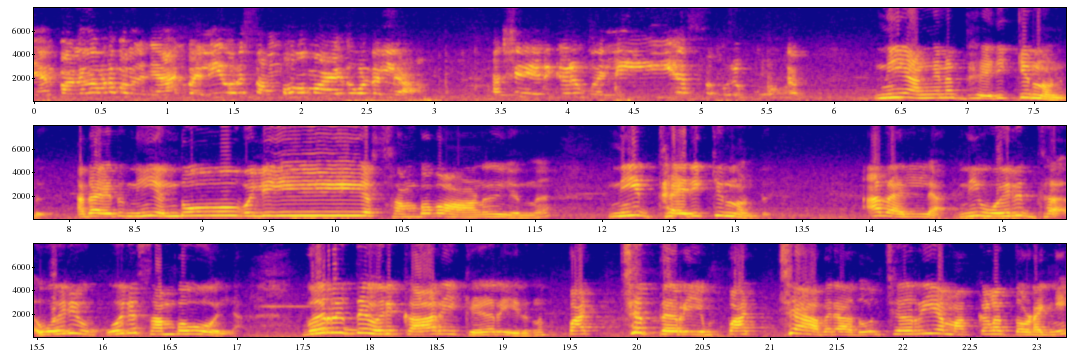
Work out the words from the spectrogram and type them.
ഞാൻ പലതവണ പറഞ്ഞു ഞാൻ വലിയൊരു സംഭവമായതുകൊണ്ടല്ല. പക്ഷെ എനിക്കൊരു വലിയ ഒരു കൂട്ടം. നീ അങ്ങനെ ധരിക്കുന്നുണ്ട്. അതായത് നീ എന്തോ വലിയ സംഭവമാണ് എന്ന് നീ ധരിക്കുന്നുണ്ട്. അതല്ല നീ ഒരു ഒരു ഒരു സംഭവവുമല്ല വെറുതെ ഒരു കാറിൽ കയറിയിരുന്ന് പച്ചത്തെറിയും പച്ച അപരാധവും ചെറിയ മക്കളെ തുടങ്ങി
